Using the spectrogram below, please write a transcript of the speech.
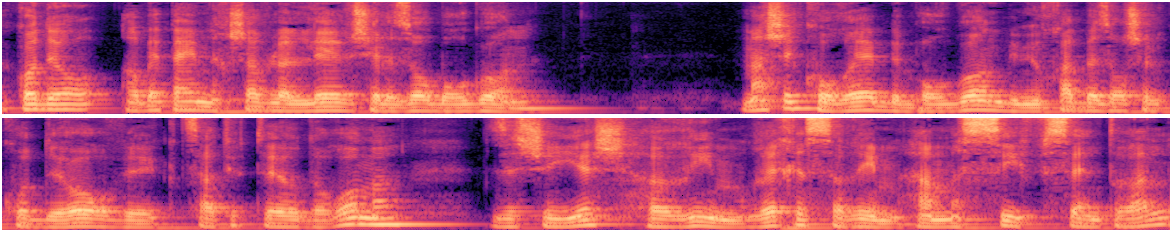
הקוד אור הרבה פעמים נחשב ללב של אזור בורגון. מה שקורה בבורגון, במיוחד באזור של קוד אור וקצת יותר דרומה, זה שיש הרים, רכס הרים, המסיף סנטרל,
